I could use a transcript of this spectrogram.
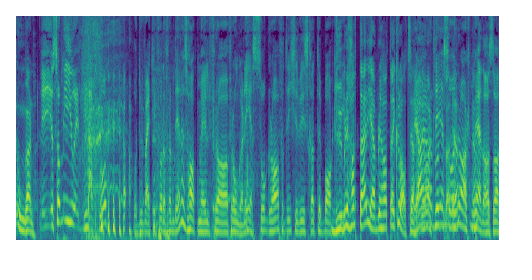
Ungarn. Som jo nettopp! Og du vet, vi får fremdeles hatmail fra, fra Ungarn. Jeg er så glad for at ikke vi skal tilbake Du dit. Blir hatt der, jeg blir hatt der i Kroatia. Ja, ja, det er så rart med det, altså.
